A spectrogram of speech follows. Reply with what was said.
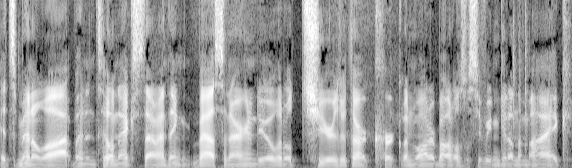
It's meant a lot. But until next time, I think Bass and I are going to do a little cheers with our Kirkland water bottles. We'll see if we can get on the mic.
